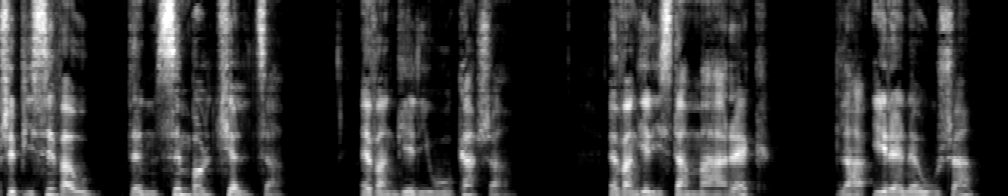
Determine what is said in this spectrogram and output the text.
przypisywał ten symbol cielca Ewangelii Łukasza. Ewangelista Marek dla Ireneusza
